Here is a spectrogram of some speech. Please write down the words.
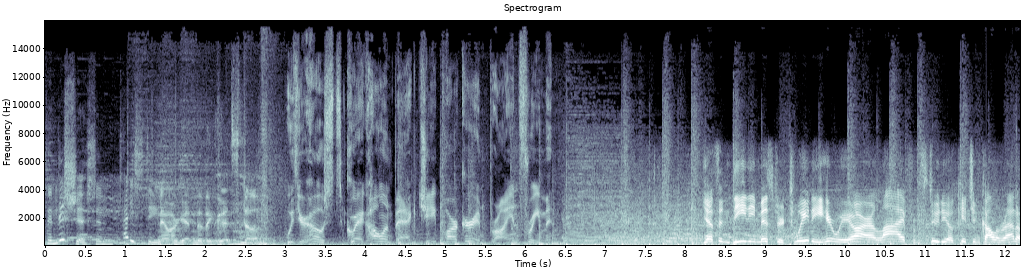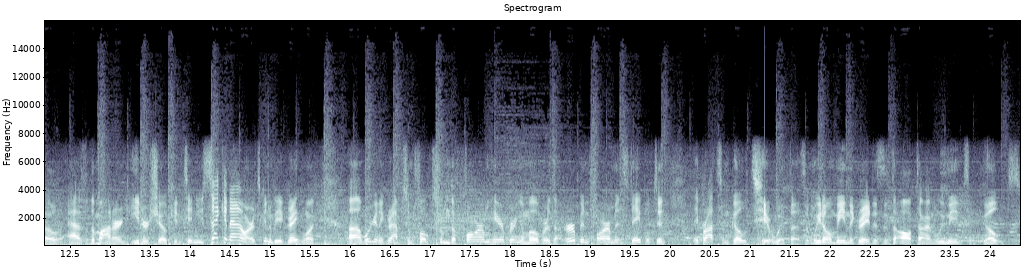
Delicious and tasty. Now we're getting to the good stuff. With your hosts, Greg Hollenbeck, Jay Parker, and Brian Freeman. Yes, indeedy, Mr. Tweety. Here we are live from Studio Kitchen, Colorado, as the Modern Eater Show continues. Second hour, it's going to be a great one. Uh, we're going to grab some folks from the farm here, bring them over. The Urban Farm at Stapleton. They brought some goats here with us, and we don't mean the greatest of all time. We mean some goats.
